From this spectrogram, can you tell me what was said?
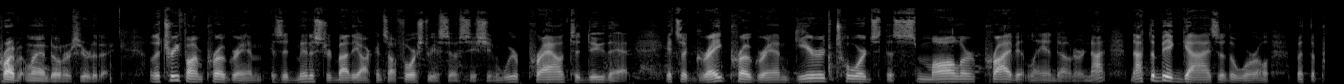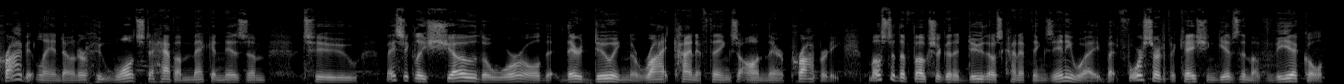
private landowners here today? Well, the Tree Farm program is administered by the Arkansas Forestry Association. We're proud to do that. It's a great program geared towards the smaller private landowner, not not the big guys of the world, but the private landowner who wants to have a mechanism to basically show the world that they're doing the right kind of things on their property. Most of the folks are going to do those kind of things anyway, but forest certification gives them a vehicle,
